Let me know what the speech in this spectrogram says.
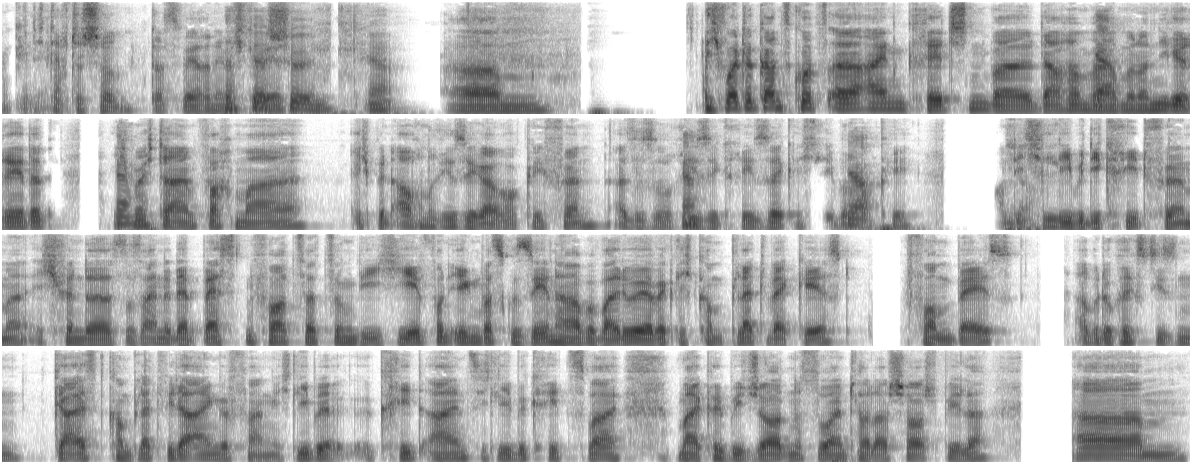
okay. Ich dachte schon, das wäre Das nämlich wäre gewesen. schön, ja. Ähm, Ich wollte ganz kurz äh, einkrätschen, weil darüber Ja. haben wir noch nie geredet. Ich Ja. möchte einfach mal, ich bin auch ein riesiger Rocky-Fan, also so Ja. riesig, riesig. Ich liebe. Rocky. Und Ich ich liebe die Creed-Filme. Ich finde, es ist eine der besten Fortsetzungen, die ich je von irgendwas gesehen habe, weil du ja wirklich komplett weggehst vom Base. Aber du kriegst diesen Geist komplett wieder eingefangen. Ich liebe Creed 1, ich liebe Creed 2. Michael B. Jordan ist so ein toller Schauspieler. Ähm,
